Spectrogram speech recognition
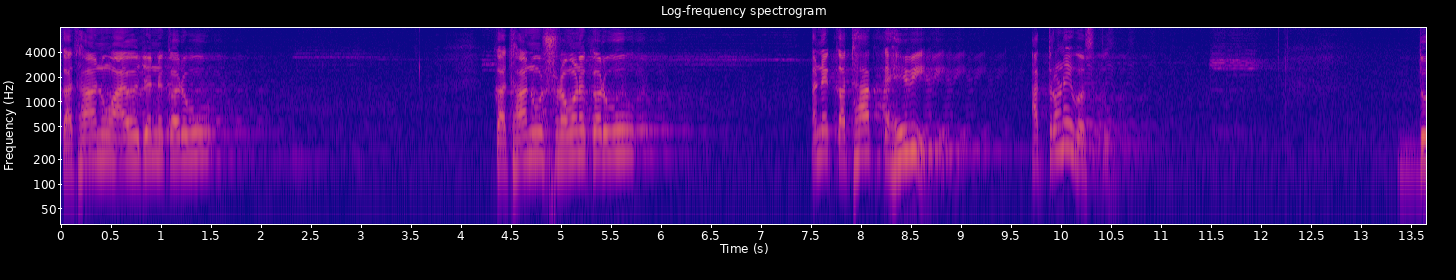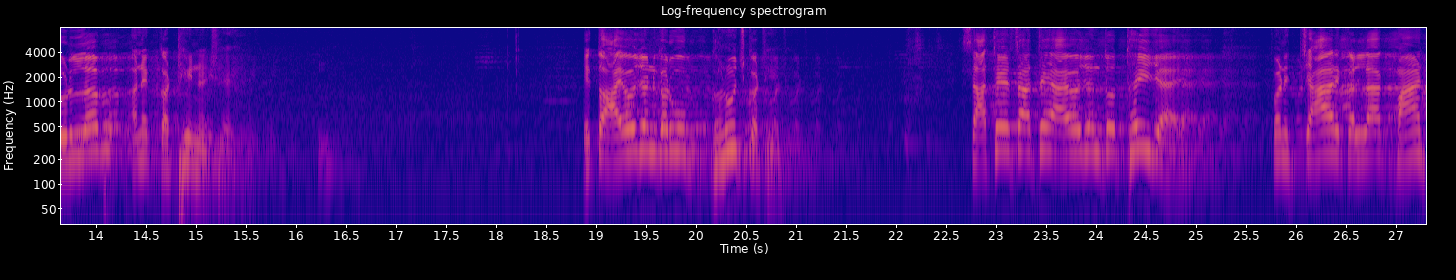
કથાનું આયોજન કરવું, કથાનું શ્રવણ કરવું અને કથા કહેવી આ ત્રણેય વસ્તુ દુર્લભ અને કઠિન છે. એક તો આયોજન કરવું ઘણું જ કઠિન. સાથે સાથે આયોજન તો થઈ જાય, પણ ચાર કલાક, પાંચ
